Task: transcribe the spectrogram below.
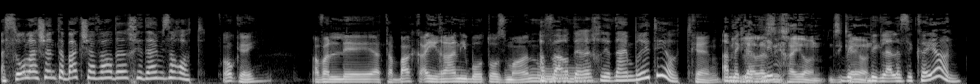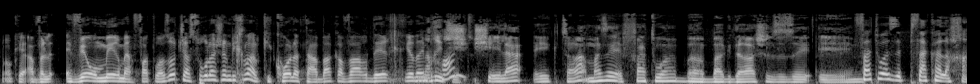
אסור לעשן טבק שעבר דרך ידיים זרות. אוקיי. אבל uh, הטבק האיראני באותו זמן עבר הוא... דרך ידיים בריטיות. כן. בגלל הזיכיון, זיכיון. ב- בגלל הזיכיון. אוקיי, אבל הווה אומר מהפתווה הזאת שאסור לעשן בכלל, כי כל הטבק עבר דרך ידיים נכון. בריטית. שאלה אה, קצרה, מה זה פתווה בהגדרה של זה? זה אה, פתווה זה פסק הלכה.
